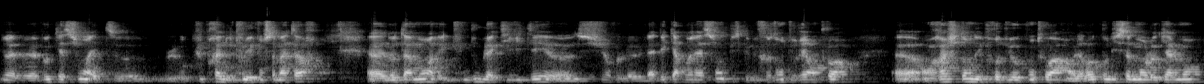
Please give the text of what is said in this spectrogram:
qui a la vocation à être euh, au plus près de tous les consommateurs, euh, notamment avec une double activité sur la décarbonation, puisque nous faisons du réemploi en rachetant des produits au comptoir, en les reconditionnant localement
